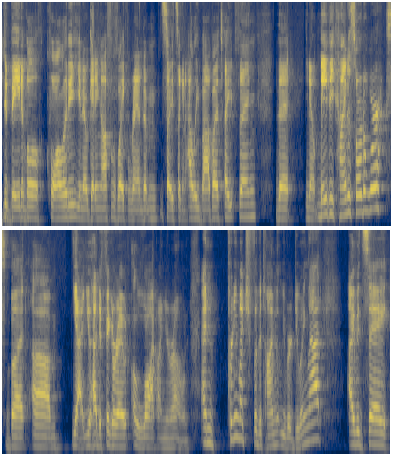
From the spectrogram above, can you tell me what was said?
debatable quality. You know, getting off of like random sites like an Alibaba type thing that you know maybe kind of sort of works, but um, yeah, you had to figure out a lot on your own. And pretty much for the time that we were doing that, I would say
